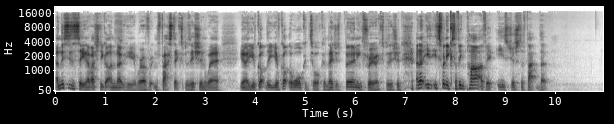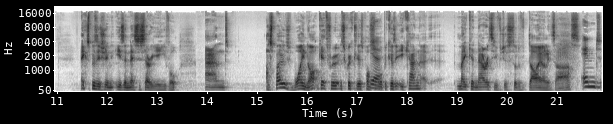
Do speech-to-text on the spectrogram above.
And this is a scene. I've actually got a note here where I've written fast exposition, where you know you've got the you've got the walk and talk, and they're just burning through exposition. And it's funny because I think part of it is just the fact that exposition is a necessary evil, and I suppose why not get through it as quickly as possible Yeah. because it, it can uh, make a narrative just sort of die on its ass. And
